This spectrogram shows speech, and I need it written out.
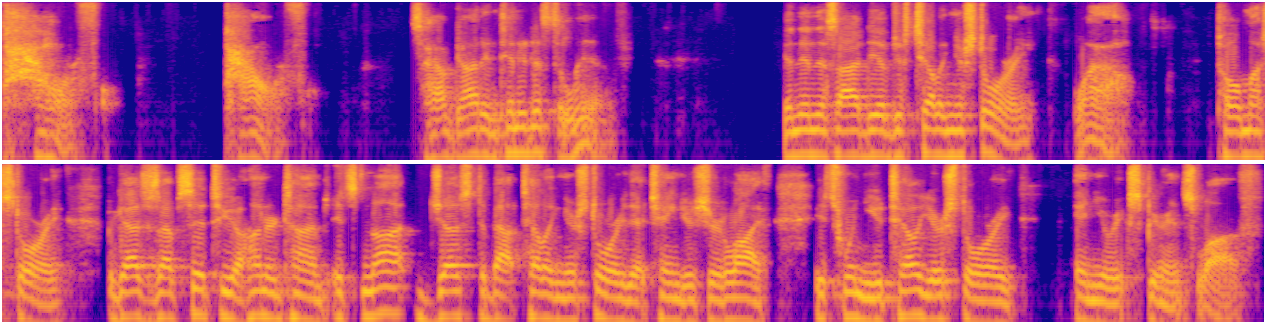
powerful, powerful. It's how God intended us to live. And then this idea of just telling your story. Wow, told my story. But guys, as I've said to you a hundred times, it's not just about telling your story that changes your life. It's when you tell your story and you experience love.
